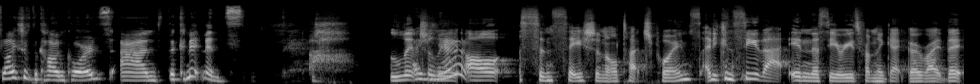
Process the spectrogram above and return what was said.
Flight of the Conchords and The Commitments. literally all sensational touch points. And you can see that in the series from the get-go right? That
